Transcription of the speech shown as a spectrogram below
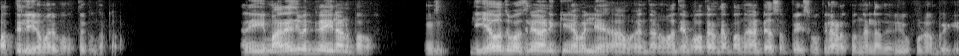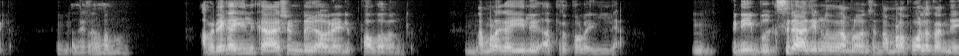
പത്ത് ലിയോമാർ പുറത്തേക്ക് നിന്നിട്ടാവും കാരണം ഈ മാനേജ്മെന്റിന്റെ കയ്യിലാണ് പവർ. ലിയോ ഒരു ബസ്സിൽ കാണിക്കും ഞാൻ വലിയ എന്താണ് മാധ്യമ പ്രവർത്തകനെ പറഞ്ഞ രണ്ട് ദിവസം ഫേസ്ബുക്കിൽ നടക്കുന്നല്ലാതെ ഒരു യൂക്കൂടെ സംഭവിക്കില്ല. അതിനാണ് സംഭവം? അവരെ കയ്യിൽ കാശ് ഉണ്ട് അവരെ കയ്യിൽ പവർ ഉണ്ട്. നമ്മളെ കയ്യിൽ അത്രത്തോളം ഇല്ല. പിന്നെ ഈ ബ്രിക്സ് രാജ്യങ്ങൾ നമ്മൾ മനസ്സിലാക്കും നമ്മളെ പോലെ തന്നെ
